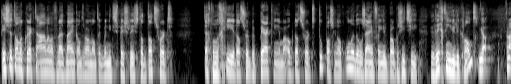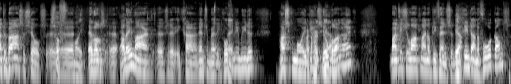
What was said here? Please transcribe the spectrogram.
Is het dan een correcte aanname vanuit mijn kant, Ronald? Ik ben niet de specialist dat dat soort technologieën, dat soort beperkingen, maar ook dat soort toepassingen ook onderdeel zijn van jullie propositie richting jullie klant? Ja, vanuit de basis zelfs. Sof, Eh, mooi. eh, want eh, alleen maar, ik ga ransomware recovery Nee. bieden. Hartstikke mooie dienst, heel ja. belangrijk. Maar het is je last line of defense. Het Ja. begint aan de voorkant.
